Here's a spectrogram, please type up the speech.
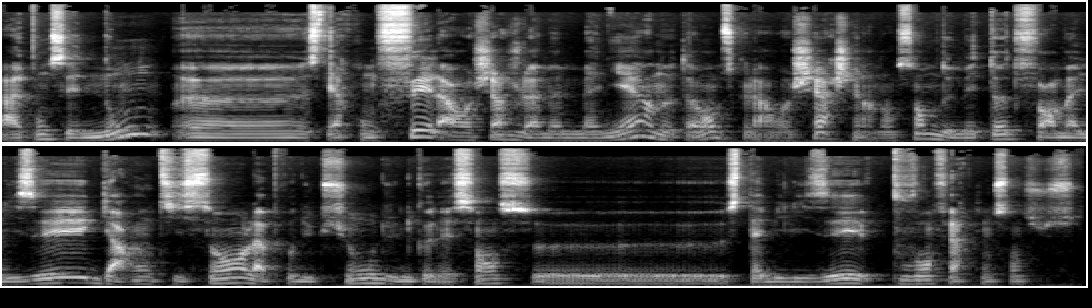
La réponse est non, euh, c'est-à-dire qu'on fait la recherche de la même manière, notamment parce que la recherche est un ensemble de méthodes formalisées garantissant la production d'une connaissance euh, stabilisée pouvant faire consensus.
